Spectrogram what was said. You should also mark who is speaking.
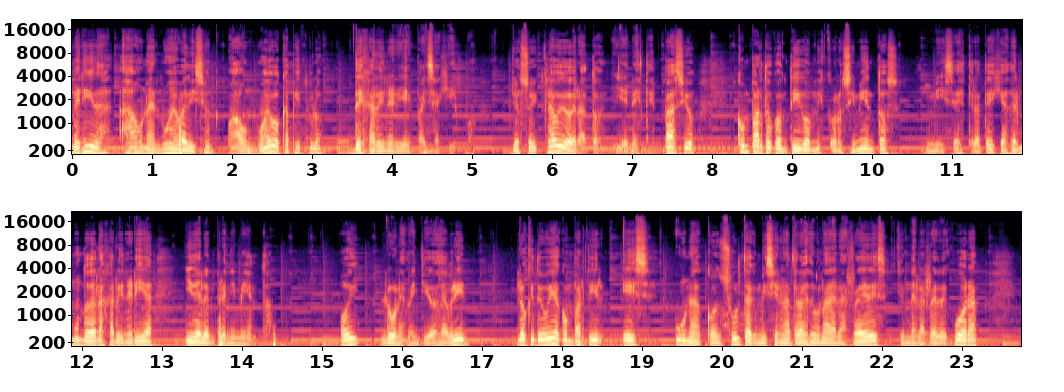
Speaker 1: bienvenida a una nueva edición o a un nuevo capítulo de jardinería y paisajismo. Yo soy Claudio Dorato y en este espacio comparto contigo mis conocimientos, mis estrategias del mundo de la jardinería y del emprendimiento. Hoy, lunes 22 de abril, lo que te voy a compartir es una consulta que me hicieron a través de una de las redes, de la red de Quora,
